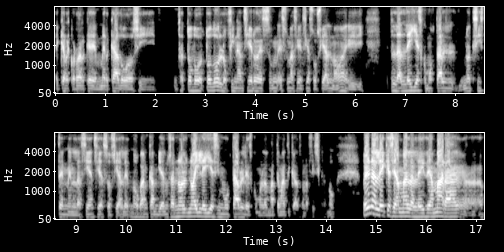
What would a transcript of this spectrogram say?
hay que recordar que mercados y, o sea, todo, todo lo financiero es, es una ciencia social, ¿no? Y, las leyes como tal no existen en las ciencias sociales, ¿no? Van cambiando, o sea, no, no hay leyes inmutables como las matemáticas o la física, ¿no? Pero hay una ley que se llama la ley de Amara,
